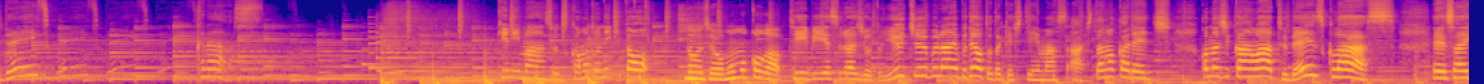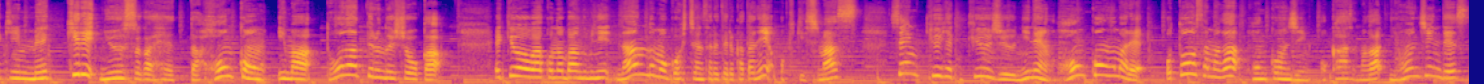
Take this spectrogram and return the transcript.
Today's Class. キニマンス塚本二木と農場桃子が TBS ラジオと YouTube ライブでお届けしています。明日のカレッジ。この時間は Today's Class、えー最近めっきりニュースが減った。香港今どうなってるんでしょうか？え今日はこの番組に何度もご出演されている方にお聞きします。1992年香港生まれ。お父様が香港人。お母様が日本人です。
